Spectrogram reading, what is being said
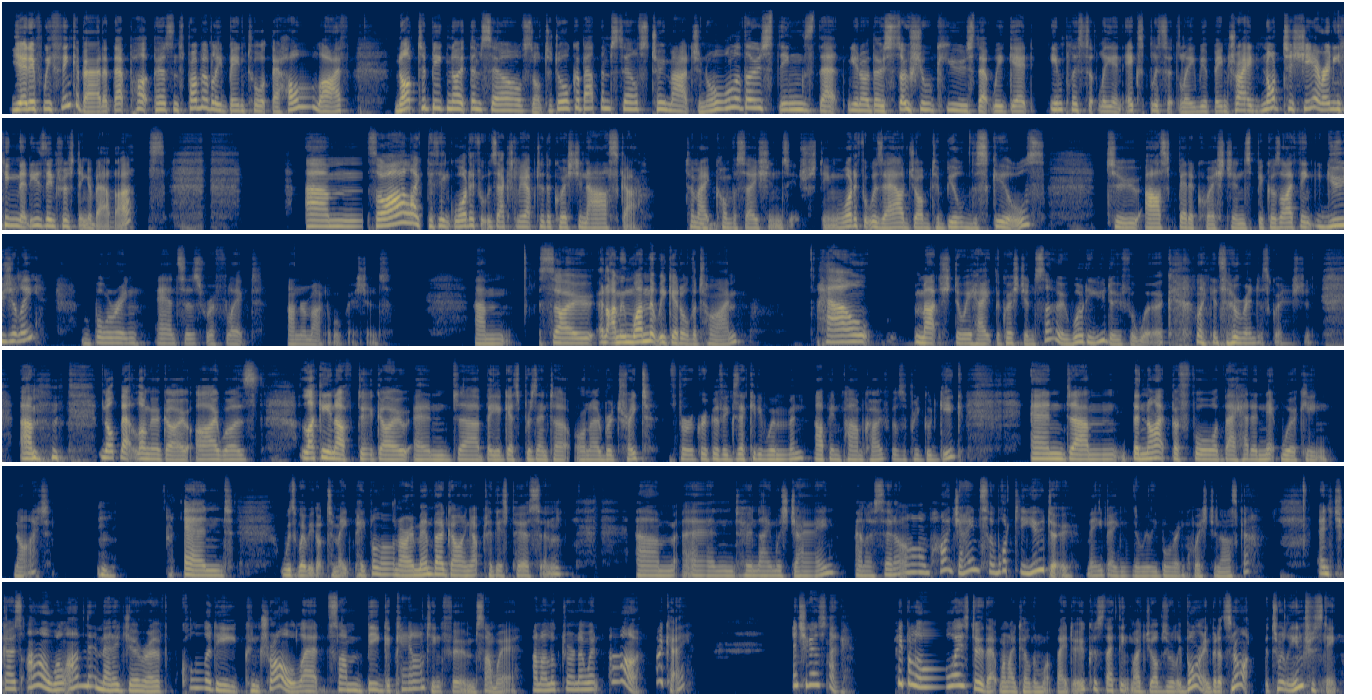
Yet, if we think about it, that person's probably been taught their whole life not to big note themselves, not to talk about themselves too much, and all of those things that, you know, those social cues that we get implicitly and explicitly. We've been trained not to share anything that is interesting about us. Um, so I like to think, what if it was actually up to the question asker to make conversations interesting? What if it was our job to build the skills to ask better questions? Because I think usually boring answers reflect unremarkable questions. Um, so, and I mean, one that we get all the time how much do we hate the question? So, what do you do for work? like, it's a horrendous question. Um, not that long ago, I was lucky enough to go and uh, be a guest presenter on a retreat for a group of executive women up in Palm Cove. It was a pretty good gig. And um, the night before, they had a networking night. and was where we got to meet people. And I remember going up to this person, um, and her name was Jane. And I said, Oh, hi, Jane. So what do you do? Me being the really boring question asker. And she goes, Oh, well, I'm the manager of quality control at some big accounting firm somewhere. And I looked at her and I went, Oh, okay. And she goes, No, people always do that when I tell them what they do because they think my job's really boring, but it's not. It's really interesting.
